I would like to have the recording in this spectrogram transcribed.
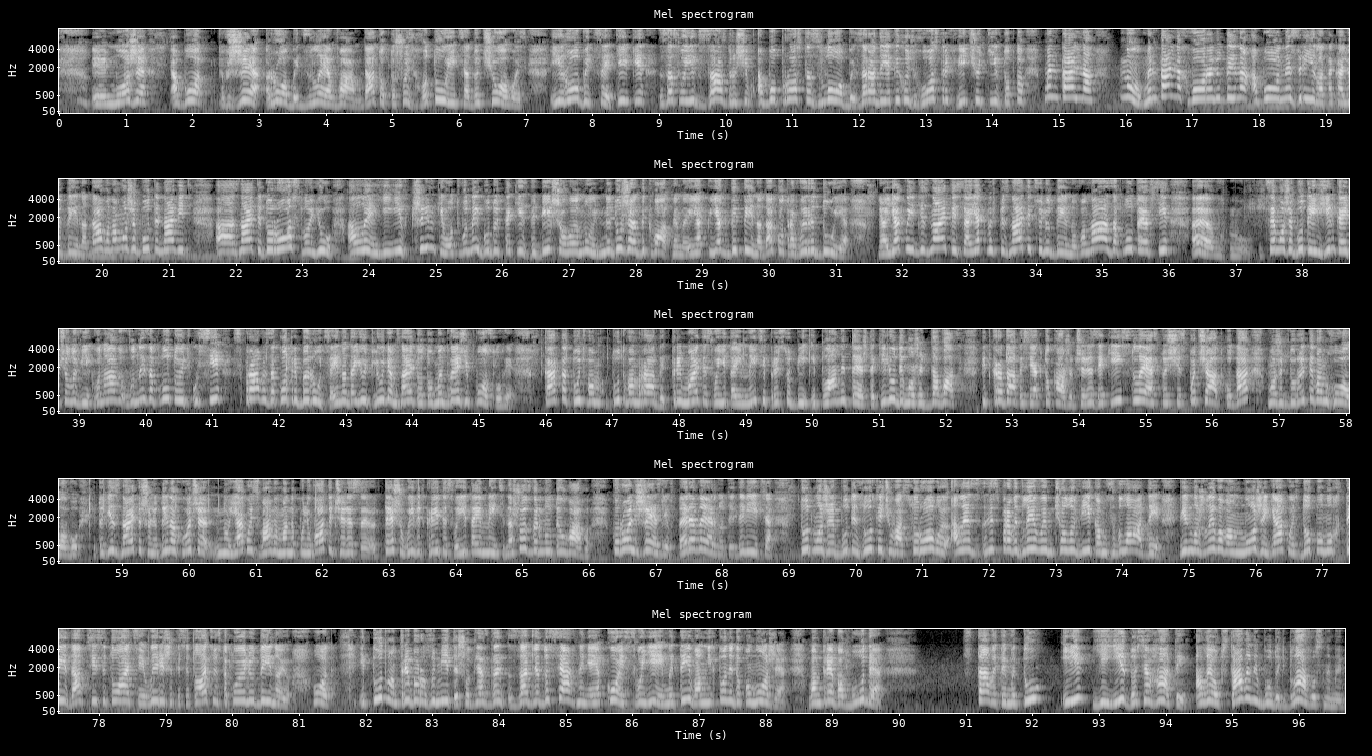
Е, може або вже робить зле вам, да? тобто щось готується до чогось, і робить це тільки за своїх заздрощів або просто злоби, заради якихось гострих відчуттів. Тобто ментальна. Ну, ментальна хвора людина або незріла така людина. Да? Вона може бути навіть, знаєте, дорослою, але її вчинки, от вони будуть такі здебільшого ну, не дуже адекватними, як, як дитина, да, котра виридує. Як ви дізнаєтеся, як ви впізнаєте цю людину? Вона заплутає всі. Е, це може бути і жінка, і чоловік. Вона, вони заплутують усі справи, за котрі беруться, і надають людям, знаєте, ото медвежі послуги. Карта тут вам тут вам радить. Тримайте свої таємниці при собі. І плани теж. Такі люди можуть до вас підкрадатися, як то кажуть, через якісь лестощі спочатку, да, можуть дурити вам голову. І тоді знаєте, що людина хоче ну, якось вами маніпулювати через е, те, що ви відкриєте свої таємниці. На що звернути увагу? Король жезлів перевернутий. Дивіться, тут може бути зустріч у вас суровою, але зі справедливим чоловіком з влади. Він, можливо, вам може якось допомогти да, в цій ситуації, вирішити ситуацію з такою людиною. От. І тут вам треба розуміти, що для, задля досягнення якоїсь своєї мети вам ніхто не допоможе. Вам треба буде ставити мету і її досягати, але обставини будуть благосними.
